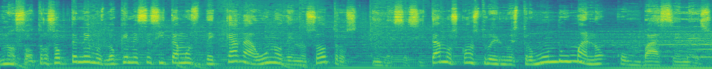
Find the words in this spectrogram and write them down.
Nosotros obtenemos lo que necesitamos de cada uno de nosotros y necesitamos construir nuestro mundo humano con base en eso.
